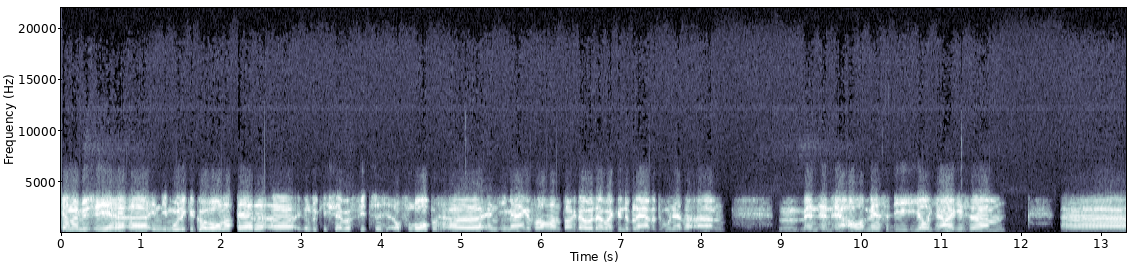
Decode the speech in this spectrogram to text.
kan amuseren eh, in die moeilijke coronatijden. Eh, gelukkig zijn we fietser of loper, eh, en in mijn geval dan toch, dat we dat wat kunnen blijven doen hebben. Ehm, mm, en en alle mensen die heel graag eens ehm, eh,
